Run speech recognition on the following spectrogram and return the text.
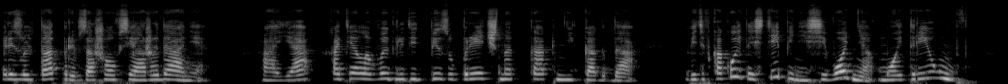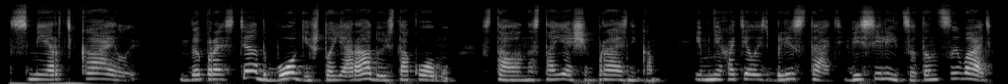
результат превзошел все ожидания. А я хотела выглядеть безупречно как никогда. Ведь в какой-то степени сегодня мой триумф – смерть Кайлы. Да простят боги, что я радуюсь такому, стала настоящим праздником, и мне хотелось блистать, веселиться, танцевать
